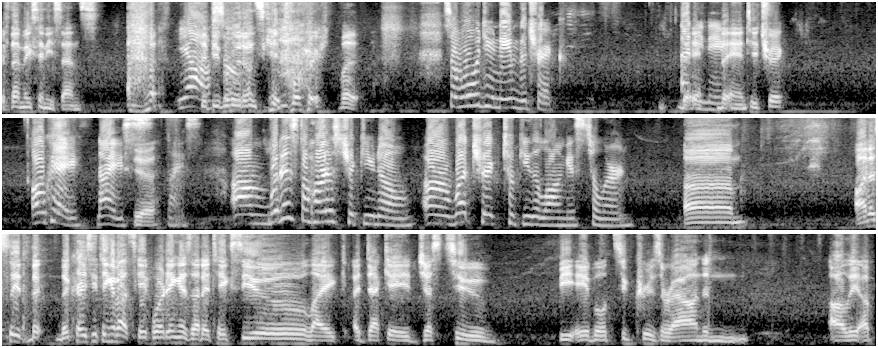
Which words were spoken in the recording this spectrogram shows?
if that makes any sense Yeah. the people so, who don't skateboard but so what would you name the trick? the, Any name. the anti trick Okay, nice. Yeah. Nice. Um, what is the hardest trick you know, or what trick took you the longest to learn? Um, honestly, the, the crazy thing about skateboarding is that it takes you like a decade just to be able to cruise around and ollie up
